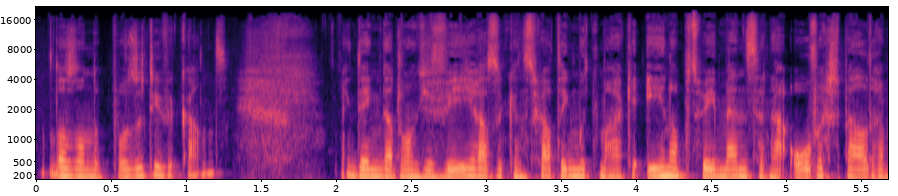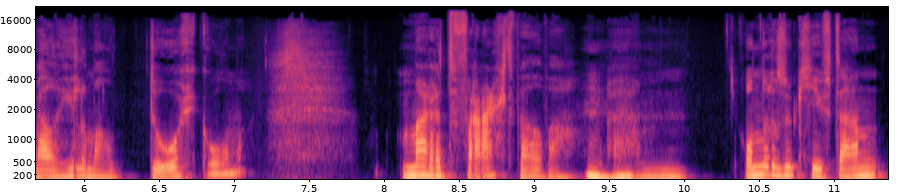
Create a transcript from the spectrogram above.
dat is dan de positieve kant. Ik denk dat ongeveer, als ik een schatting moet maken, één op twee mensen na overspel er wel helemaal doorkomen. Maar het vraagt wel wat. Ehm, onderzoek geeft aan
